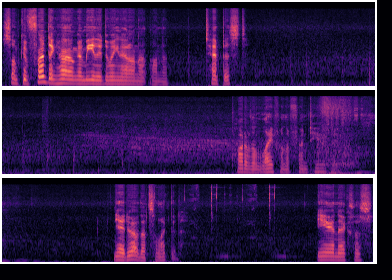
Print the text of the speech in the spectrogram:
so I'm confronting her. I'm going to be either doing that on the on the Tempest. Part of the life on the frontier thing. Yeah, I do have that selected. Yeah, Nexus.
